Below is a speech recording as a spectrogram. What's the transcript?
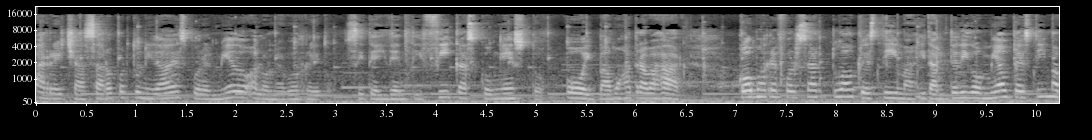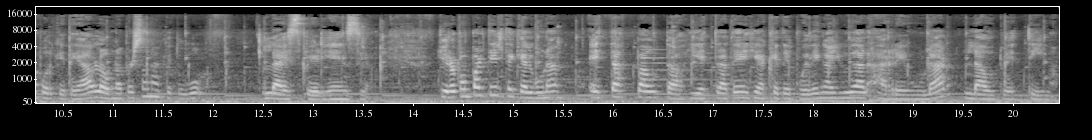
a rechazar oportunidades por el miedo a los nuevos retos. Si te identificas con esto, hoy vamos a trabajar cómo reforzar tu autoestima. Y también te digo mi autoestima porque te habla una persona que tuvo la experiencia. Quiero compartirte que algunas estas pautas y estrategias que te pueden ayudar a regular la autoestima.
